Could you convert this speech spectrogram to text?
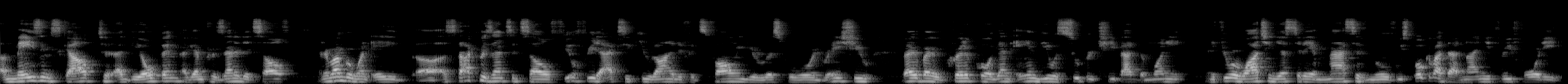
amazing scalp to, at the open. Again, presented itself. And remember, when a, uh, a stock presents itself, feel free to execute on it if it's following your risk reward ratio. Very, very critical. Again, AMD was super cheap at the money. And if you were watching yesterday, a massive move. We spoke about that 93.40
